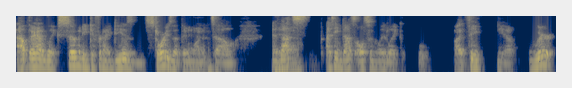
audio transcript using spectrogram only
out there have like so many different ideas and stories that they want to tell. And that's i think that's ultimately like i think you know we're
